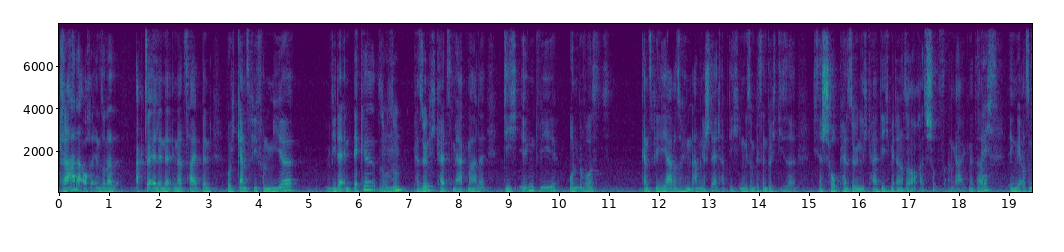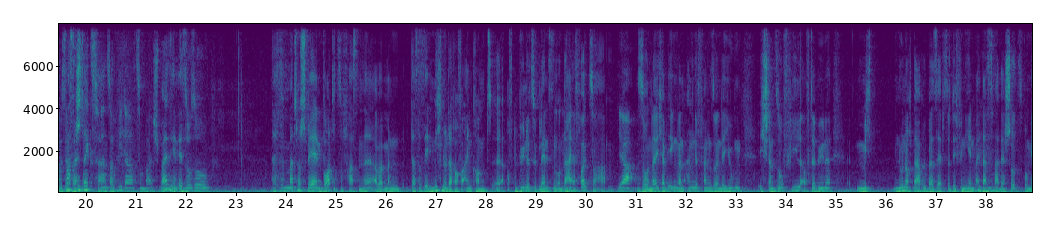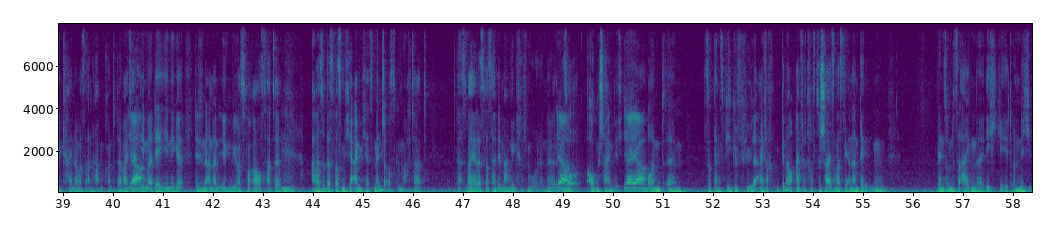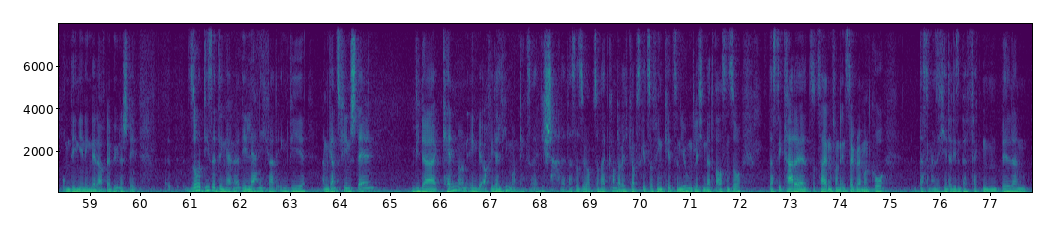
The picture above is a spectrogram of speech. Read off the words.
gerade auch in so einer aktuell in der, in der Zeit bin, wo ich ganz viel von mir wieder entdecke, so, Mhm. so Persönlichkeitsmerkmale, die ich irgendwie unbewusst ganz viele Jahre so hinten angestellt habe, die ich irgendwie so ein bisschen durch diese, diese Show-Persönlichkeit, die ich mir dann so auch als Schutz angeeignet habe, Echt? irgendwie auch so ein was bisschen was versteckt entdeckst du habe. so wieder zum Beispiel? Weiß ich nicht, so, so. Das ist manchmal schwer in Worte zu fassen, ne? aber man, dass es eben nicht nur darauf ankommt, äh, auf der Bühne zu glänzen und da Erfolg zu haben. Ja. So, ne? Ich habe irgendwann angefangen, so in der Jugend, ich stand so viel auf der Bühne, mich nur noch darüber selbst zu definieren, weil das war der Schutz, wo mir keiner was anhaben konnte. Da war ich Ja. halt immer derjenige, der den anderen irgendwie was voraus hatte. Mhm. Aber so das, was mich ja eigentlich als Mensch ausgemacht hat, das war ja das, was halt immer angegriffen wurde, ne? Ja. So augenscheinlich. Ja, ja. Und ähm, so ganz viel Gefühle, einfach, genau, einfach drauf zu scheißen, was die anderen denken, wenn es um das eigene Ich geht und nicht um denjenigen, der da auf der Bühne steht. So diese Dinge, ne, die lerne ich gerade irgendwie an ganz vielen Stellen wieder kennen und irgendwie auch wieder lieben und denke so, wie schade, dass es überhaupt so weit kommt. Aber ich glaube, es geht so vielen Kids und Jugendlichen da draußen so, dass die gerade zu Zeiten von Instagram und Co., dass man sich hinter diesen perfekten Bildern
